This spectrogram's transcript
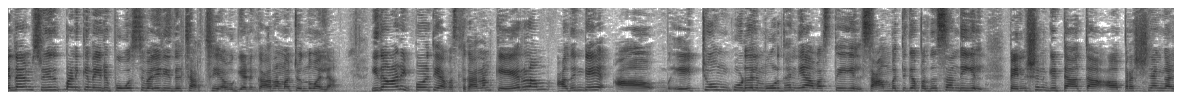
എന്തായാലും ശ്രീജിത് പണിക്കിന്റെ ഈ ഒരു പോസ്റ്റ് വലിയ രീതിയിൽ ചർച്ചയാവുകയാണ് കാരണം മറ്റൊന്നുമല്ല ഇതാണ് ഇപ്പോഴത്തെ അവസ്ഥ. കാരണം കേരളം അതിന്റെ ഏറ്റവും കൂടുതൽ മൂർധന്യ അവസ്ഥയിൽ സാമ്പത്തിക പ്രതിസന്ധിയിൽ പെൻഷൻ കിട്ടാത്ത പ്രശ്നങ്ങൾ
